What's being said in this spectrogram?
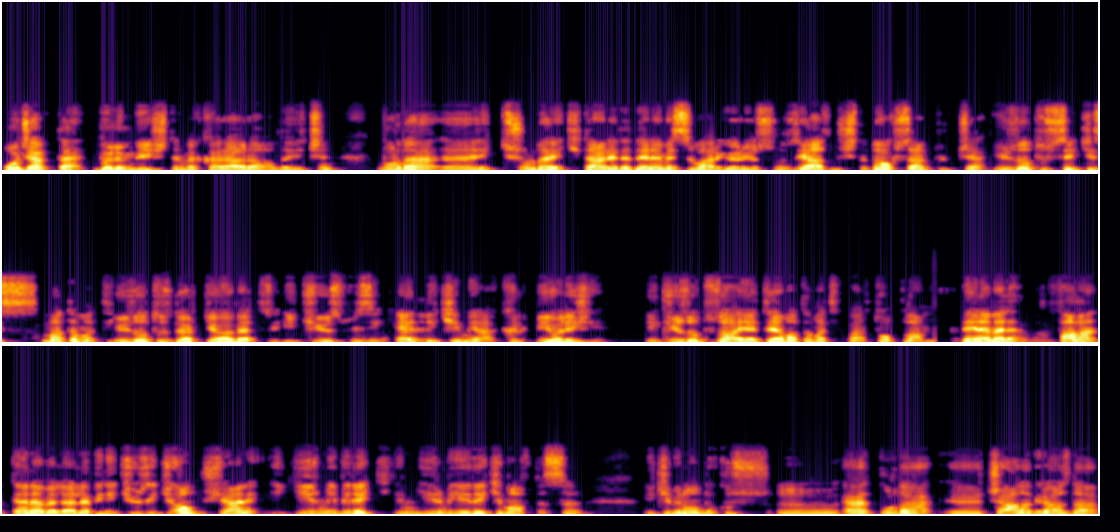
Ocak'ta bölüm değiştirme kararı aldığı için. Burada e, şurada iki tane de denemesi var görüyorsunuz yazmıştı. 90 Türkçe, 138 matematik, 134 geometri, 200 fizik, 50 kimya, 40 biyoloji, 230 AYT matematik var toplam. Denemeler var falan. Denemelerle 1202 olmuş. Yani 21 Ekim, 27 Ekim haftası 2019. Ee, evet burada e, Çağla biraz daha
